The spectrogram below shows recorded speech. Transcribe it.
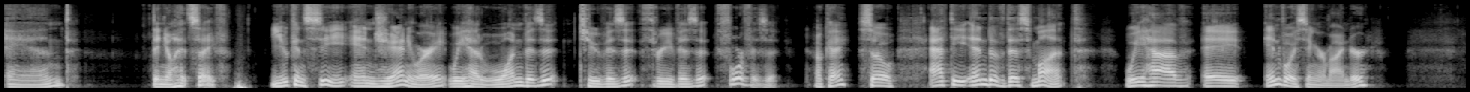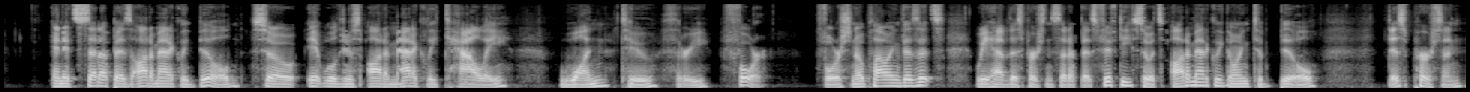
and then you'll hit save. You can see in January, we had one visit, two visit, three visit, four visit. Okay. So at the end of this month, we have a invoicing reminder and it's set up as automatically billed. So it will just automatically tally one, two, three, four. Four snow plowing visits. We have this person set up as 50. So it's automatically going to bill this person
